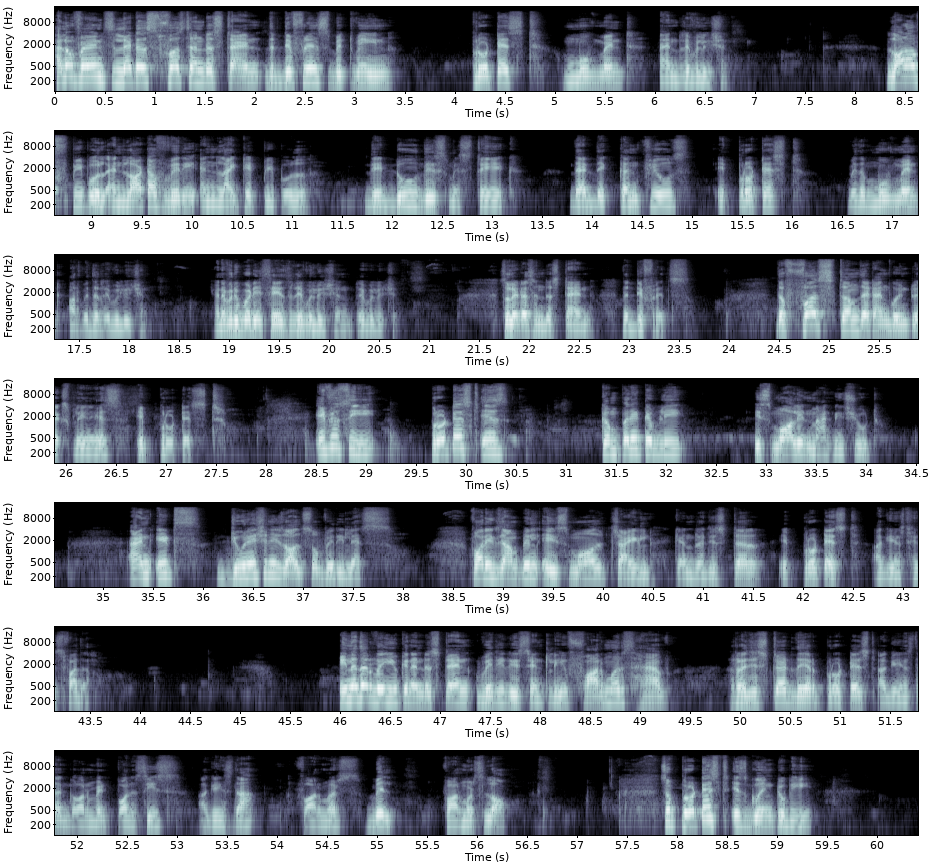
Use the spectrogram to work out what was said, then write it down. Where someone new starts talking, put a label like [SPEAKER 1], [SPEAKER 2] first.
[SPEAKER 1] Hello friends, let us first understand the difference between protest, movement and revolution. Lot of people and lot of very enlightened people, they do this mistake that they confuse a protest with a movement or with a revolution. And everybody says revolution, revolution. So let us understand the difference. The first term that I am going to explain is a protest. If you see, protest is comparatively small in magnitude and its duration is also very less. For example, a small child can register a protest against his father. In another way you can understand very recently farmers have registered their protest against the government policies against the farmers bill, farmers law. So, protest is going to be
